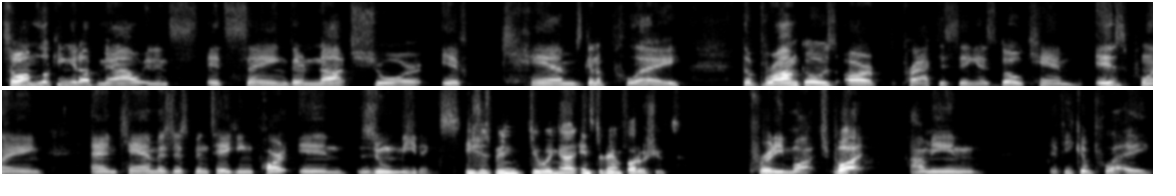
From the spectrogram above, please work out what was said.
So I'm looking it up now, and it's it's saying they're not sure if Cam's gonna play. The Broncos are practicing as though Cam is playing, and Cam has just been taking part in Zoom meetings, He's just been doing uh, Instagram photo shoots. pretty much. But I mean, if he could play,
